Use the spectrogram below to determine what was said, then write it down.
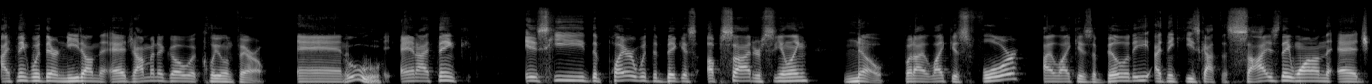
I think with their need on the edge, I'm going to go with Clelin Ferrell. And Ooh. and I think is he the player with the biggest upside or ceiling? No, but I like his floor. I like his ability. I think he's got the size they want on the edge,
